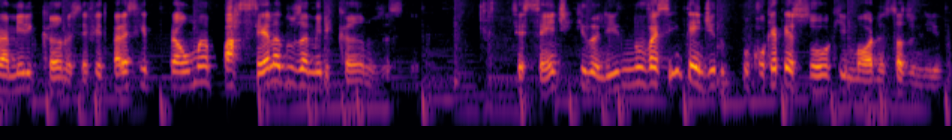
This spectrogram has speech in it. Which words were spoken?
americanos, é feito parece que para uma parcela dos americanos. Assim. Você sente que aquilo ali não vai ser entendido por qualquer pessoa que mora nos Estados Unidos.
